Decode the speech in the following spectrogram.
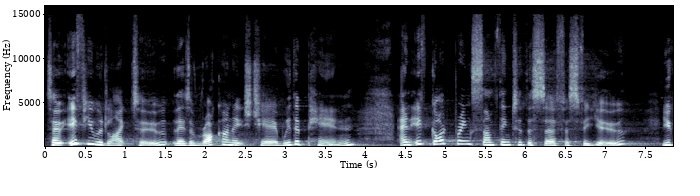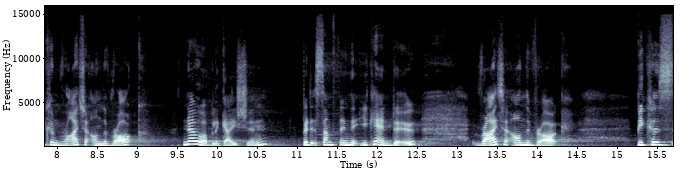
So if you would like to, there's a rock on each chair with a pen, and if God brings something to the surface for you, you can write it on the rock, no obligation, but it's something that you can do. Write it on the rock because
